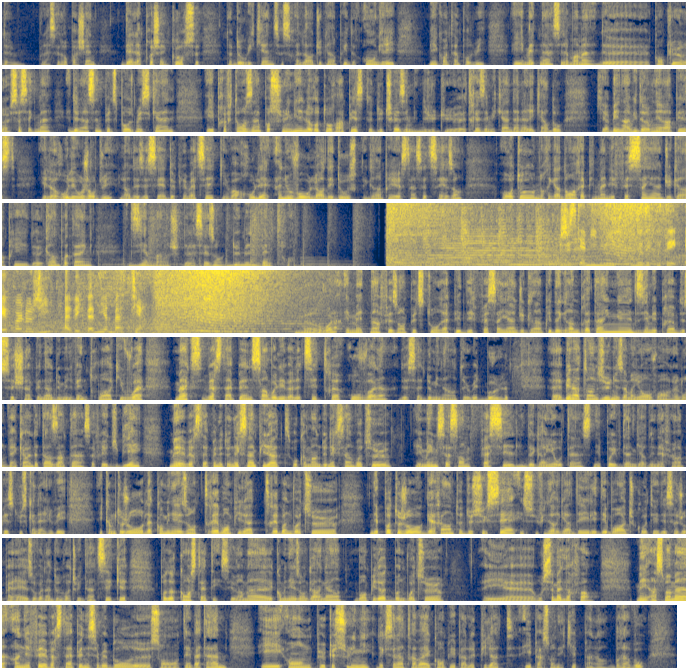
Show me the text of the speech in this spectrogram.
pour la saison prochaine, dès la prochaine course d'un deux week-end. Ce sera lors du Grand Prix de Hongrie. Bien content pour lui. Et maintenant, c'est le moment de conclure ce segment et de lancer une petite pause musicale. Et profitons-en pour souligner le retour en piste du très, du, du euh, Daniel Ricardo, qui a bien envie de revenir en piste. Il a roulé aujourd'hui lors des essais de pneumatique. Il va rouler à nouveau lors des 12 Grands Prix restants cette saison. Au retour, nous regardons rapidement les faits saillants du Grand Prix de Grande-Bretagne, dixième manche de la saison 2023. Jusqu'à minuit, vous écoutez F1 avec Daniel Bastien. Me revoilà et maintenant faisons un petit tour rapide des faits saillants du Grand Prix de Grande-Bretagne, dixième épreuve de ce championnat 2023 qui voit Max Verstappen s'envoler vers le titre au volant de sa dominante Red Bull. Euh, bien entendu, nous aimerions voir un autre vainqueur de temps en temps, ça ferait du bien, mais Verstappen est un excellent pilote aux commandes d'une excellente voiture, et même si ça semble facile de gagner autant, ce n'est pas évident de garder une F1 en piste jusqu'à l'arrivée. Et comme toujours, la combinaison très bon pilote, très bonne voiture n'est pas toujours garante de succès. Il suffit de regarder les déboires du côté de Sergio Perez au volant d'une voiture identique pour le constater. C'est vraiment la combinaison gagnante, bon pilote, bonne voiture et euh, au sommet de leur forme. Mais en ce moment, en effet, Verstappen et Cerebral euh, sont imbattables et on ne peut que souligner l'excellent travail accompli par le pilote et par son équipe. Alors bravo,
